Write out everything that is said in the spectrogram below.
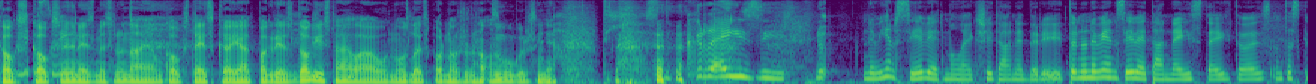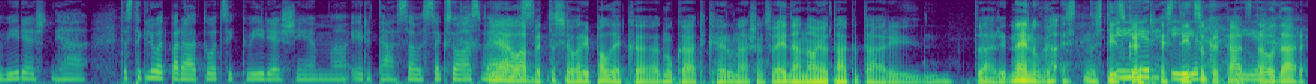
Kaut kas, kaut kas vienreiz mēs runājām, kaut kas teica, ka jāatpagriez dogijas tēlā un uzliec porno žurnālu uz muguras viņai. Crazy! Nu, neviena sieviete, man liekas, šitā nedarītu. Nu, neviena sieviete tā neizteiktos. Un tas, ka vīrieši, jā, tas tik ļoti parāda to, cik vīriešiem uh, ir tā savas seksuālās vēlmes. Jā, labi, bet tas jau arī paliek nu, kā tikai runāšanas veidā. Nav jau tā, ka tā arī. Tā arī, nē, nu, es, es ticu, ka, Ir, es ticu, ir, ka kāds ir, to dara.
